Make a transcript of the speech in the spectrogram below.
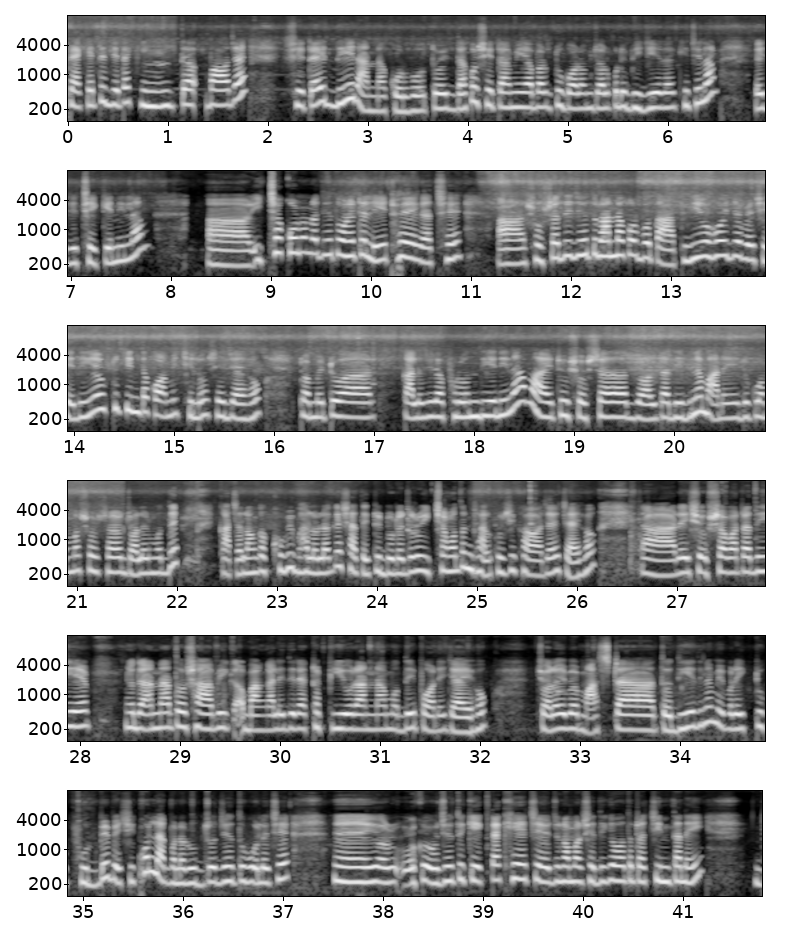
প্যাকেটে যেটা কিনতে পাওয়া যায়, সেটাই দিয়ে রান্না করব। তো দেখো, সেটা আমি আবার একটু গরম জল করে ভিজিয়ে রেখেছিলাম। এই যে ছেঁকে নিলাম। আর ইচ্ছা করল না যেহেতু অনেকটা লেট হয়ে গেছে, আর সর্ষা দিয়ে যেহেতু রান্না করব তাড়াতাড়িও হয়ে যাবে সেদিকেও একটু চিন্তা কমই ছিল, সে যাই হোক, টমেটো আর কালো জিরা ফোড়ন দিয়ে নিলাম আর একটু সর্ষার জলটা দিয়ে দিলাম, আর এইটুকু আমার সর্ষার জলের মধ্যে কাঁচা লঙ্কা খুবই ভালো লাগে, সাথে একটু ডোরে ডোরে ইচ্ছা মতন ঝালখুশি খাওয়া যায়, যাই হোক। আর এই সর্ষা বাটা দিয়ে রান্না তো স্বাভাবিক, বাঙালিদের একটা প্রিয় রান্নার মধ্যেই পড়ে, যাই হোক। চলো এবার মাছটা তো দিয়ে দিলাম, এবারে একটু ফুটবে বেশিক্ষণ লাগবে না। রুদ্র যেহেতু বলেছে যেহেতু কেকটা খেয়েছে, ওই জন্য আমার সেদিকে অতটা চিন্তা নেই।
